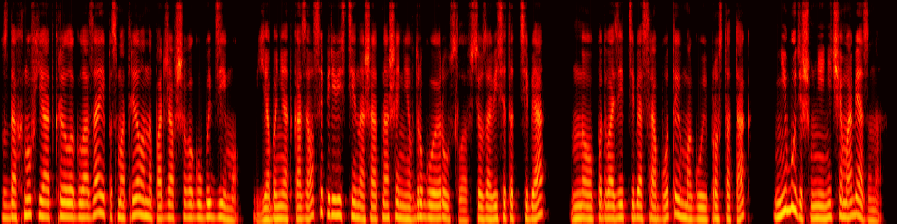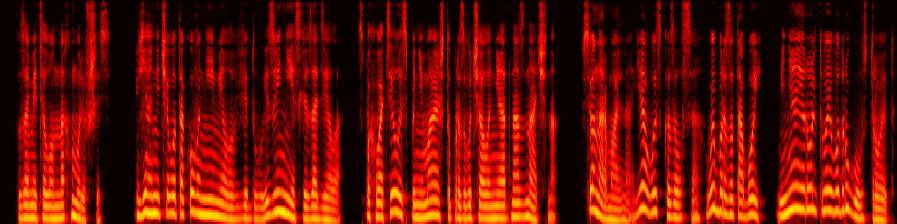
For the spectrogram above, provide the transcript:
Вздохнув, я открыла глаза и посмотрела на поджавшего губы Диму. Я бы не отказался перевести наши отношения в другое русло. Все зависит от тебя. Но подвозить тебя с работы могу и просто так. Не будешь мне ничем обязана», — заметил он, нахмурившись. «Я ничего такого не имела в виду. Извини, если задела». Спохватилась, понимая, что прозвучало неоднозначно. Все нормально, я высказался. Выбор за тобой. Меня и роль твоего друга устроит».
